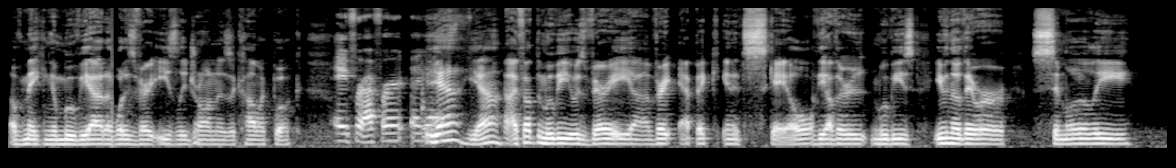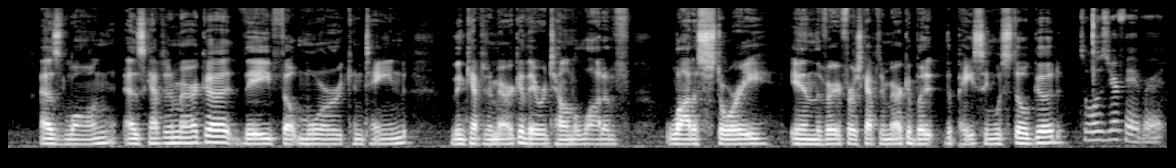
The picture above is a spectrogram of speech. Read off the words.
of making a movie out of what is very easily drawn as a comic book. A for effort, I guess. Yeah, yeah. I thought the movie was very, uh, very epic in its scale. The other movies, even though they were similarly as long as Captain America, they felt more contained than Captain America. They were telling a lot of, lot of story in the very first Captain America, but the pacing was still good. So what was your favorite?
